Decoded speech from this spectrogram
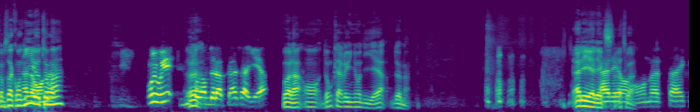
comme ça qu'on dit, Thomas? Oui, oui, voilà. de la place à hier. Voilà, donc la réunion d'hier, demain. Allez, Alex, Allez, à toi. On, attaque,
